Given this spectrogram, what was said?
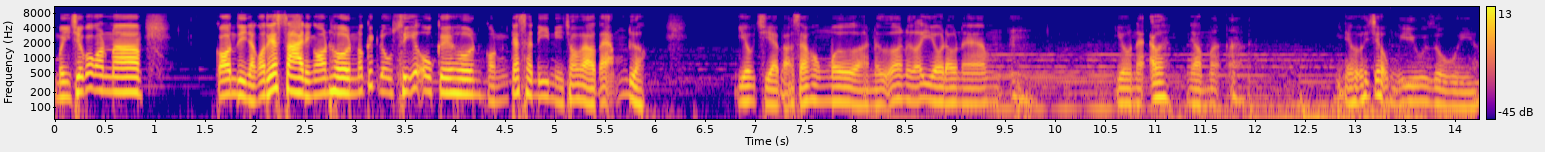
Mình chưa có con uh, con gì nhỉ? Con sai thì ngon hơn nó kích đấu sĩ ok hơn còn cassadin thì cho vào tạm cũng được. Yêu chè bảo sao không mơ à? Nữa nữa yêu đâu nam yêu não ơi nhầm ạ. Nhớ chồng yêu rồi à.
